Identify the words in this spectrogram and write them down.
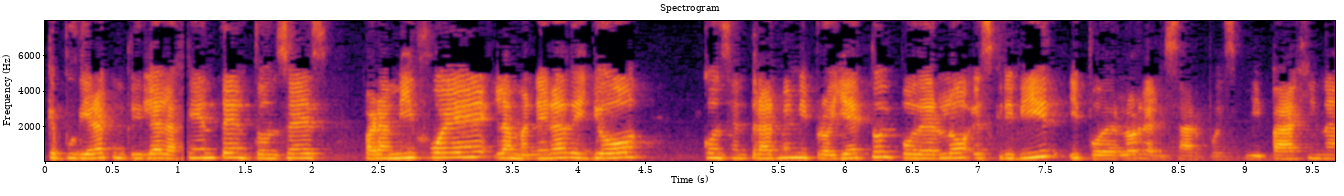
que pudiera cumplirle a la gente. Entonces, para mí fue la manera de yo concentrarme en mi proyecto y poderlo escribir y poderlo realizar, pues mi página,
